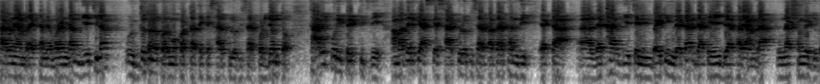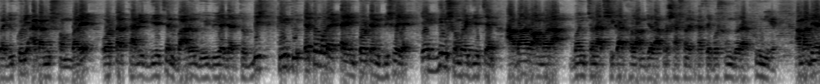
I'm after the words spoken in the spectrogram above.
কারণে আমরা একটা মেমোরেন্ডাম দিয়েছিলাম। ঊর্ধ্বতন কর্মকর্তা থেকে সার্কুল অফিসার পর্যন্ত। তারই পরিপ্রেক্ষিতে আমাদেরকে আজকে সার্কুল অফিসার পাতারকান্দি একটা লেটার দিয়েছেন ইনভাইটিং লেটার যাতে এই ব্যাপারে আমরা উনার সঙ্গে যোগাযোগ করি। আগামী সোমবারে অর্থাৎ তারিখ দিয়েছেন বারো দুই দুই হাজার চব্বিশ। কিন্তু এত বড় একটা ইম্পর্টেন্ট বিষয়ে একদিন সময় দিয়েছেন আবারও আমরা বঞ্চনার শিকার হলাম জেলা প্রশাসনের কাছে বসুন্ধরা টু নিয়ে আমাদের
